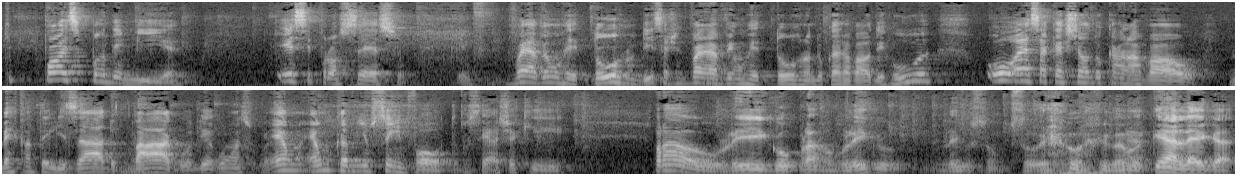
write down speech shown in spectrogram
que pós-pandemia, esse processo vai haver um retorno disso? A gente vai haver um retorno do carnaval de rua? Ou essa questão do carnaval mercantilizado, pago, de algumas é um, é um caminho sem volta? Você acha que para o leigo, para o leigo, leigo sou, sou eu, é. quem alega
